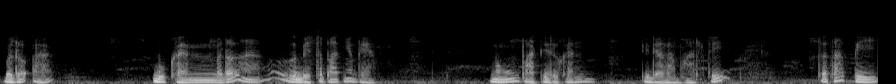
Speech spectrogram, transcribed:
berdoa bukan berdoa lebih tepatnya ya mengumpat gitu kan di dalam hati tetapi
